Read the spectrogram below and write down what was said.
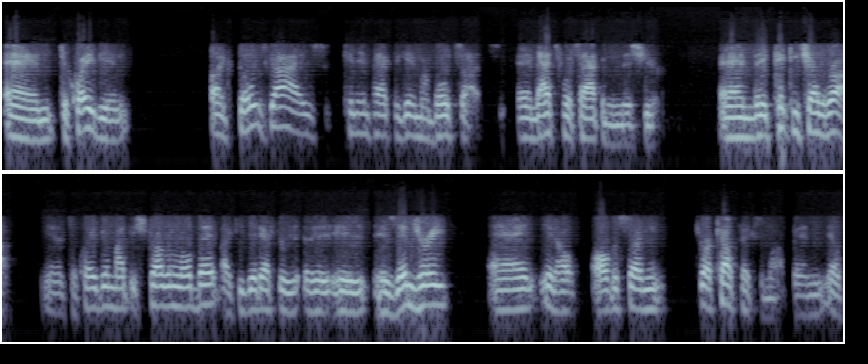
And Terquavion, like those guys can impact the game on both sides. And that's what's happening this year. And they pick each other up. You know, Terquavion might be struggling a little bit like he did after his, his injury. And, you know, all of a sudden, Jarkel picks him up. And, you know,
